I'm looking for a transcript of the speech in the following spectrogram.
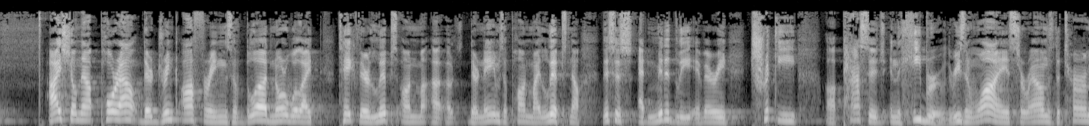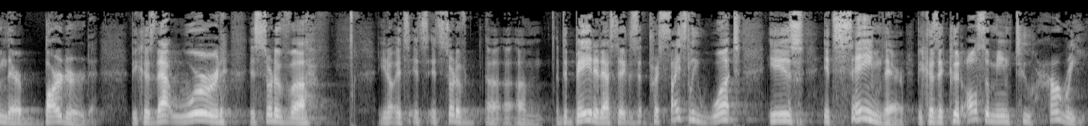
I shall not pour out their drink offerings of blood, nor will I take their lips on my, uh, uh, their names upon my lips. Now, this is admittedly a very tricky uh, passage in the Hebrew. The reason why surrounds the term there, bartered, because that word is sort of, uh, you know, it's, it's, it's sort of uh, uh um, debated as to ex- precisely what is it saying there, because it could also mean to hurry.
